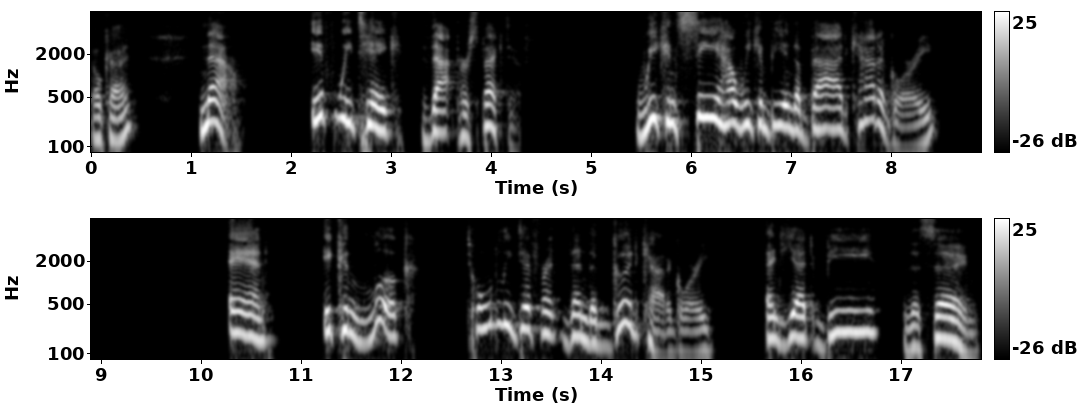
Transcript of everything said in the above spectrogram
Okay. Now, if we take that perspective, we can see how we can be in the bad category and it can look totally different than the good category and yet be the same.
